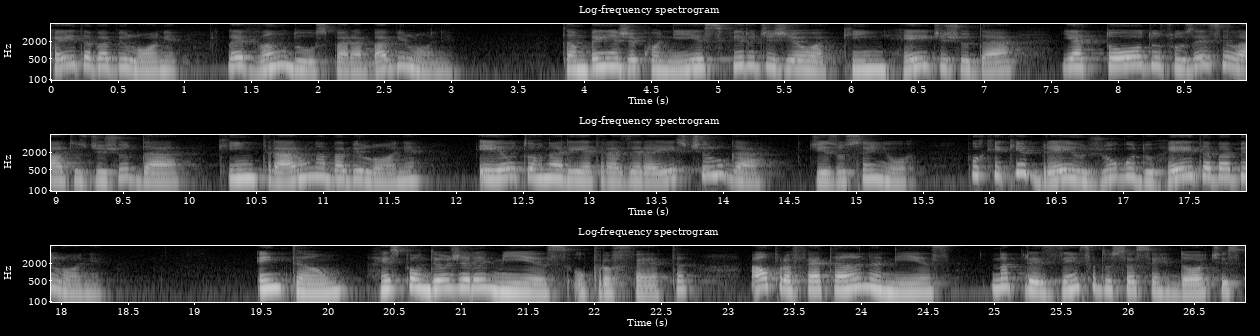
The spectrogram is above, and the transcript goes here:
rei da Babilônia, levando-os para a Babilônia. Também a Jeconias, filho de Jeoaquim, rei de Judá, e a todos os exilados de Judá que entraram na Babilônia, eu tornarei a trazer a este lugar, diz o Senhor, porque quebrei o jugo do rei da Babilônia. Então respondeu Jeremias, o profeta, ao profeta Ananias, na presença dos sacerdotes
